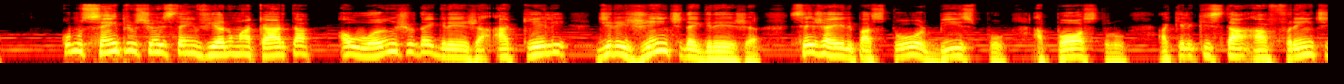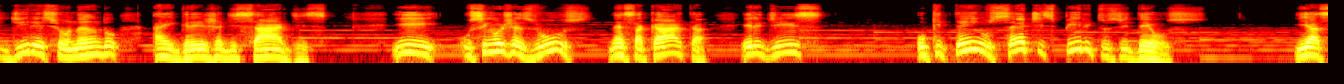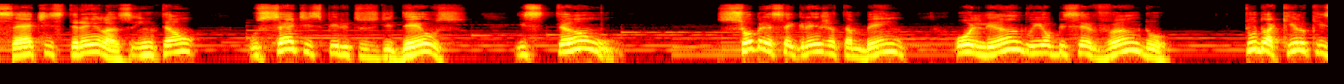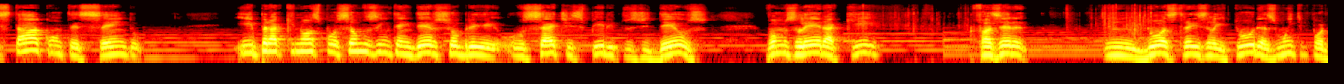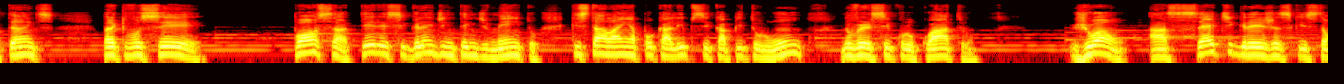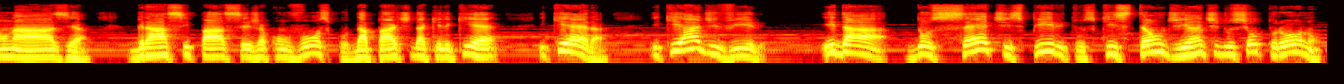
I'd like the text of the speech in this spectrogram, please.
Como sempre, o Senhor está enviando uma carta ao anjo da igreja, aquele dirigente da igreja, seja ele pastor, bispo, apóstolo, aquele que está à frente direcionando a igreja de Sardes. E o Senhor Jesus, nessa carta, ele diz o que tem os sete Espíritos de Deus e as sete estrelas. Então, os sete Espíritos de Deus estão sobre essa igreja também, olhando e observando tudo aquilo que está acontecendo. E para que nós possamos entender sobre os sete Espíritos de Deus, vamos ler aqui, fazer em duas, três leituras muito importantes para que você possa ter esse grande entendimento que está lá em Apocalipse capítulo 1, no versículo 4. João, as sete igrejas que estão na Ásia, graça e paz seja convosco da parte daquele que é e que era e que há de vir e da dos sete espíritos que estão diante do seu trono.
